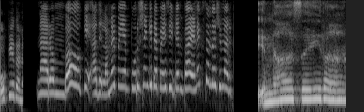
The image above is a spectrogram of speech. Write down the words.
ஓகே தானே. நான் ரொம்ப ஓகே அது இல்லாம இப்போ என் புருஷன் கிட்ட பேசிட்டேன்ப்பா எனக்கு சந்தோஷமா இருக்கு. என் ஆசைதான்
